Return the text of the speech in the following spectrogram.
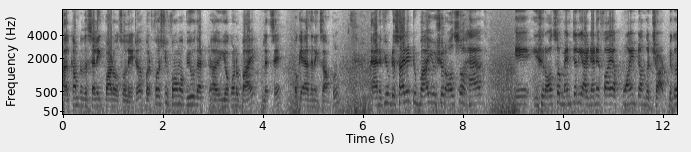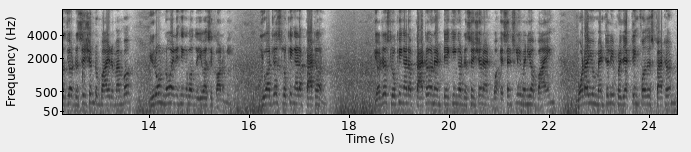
I'll come to the selling part also later. But first, you form a view that uh, you're going to buy, let's say, okay, as an example. And if you've decided to buy, you should also have a, you should also mentally identify a point on the chart because your decision to buy, remember, you don't know anything about the US economy. You are just looking at a pattern. You're just looking at a pattern and taking a decision. And essentially, when you're buying, what are you mentally projecting for this pattern?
